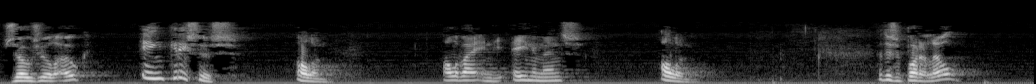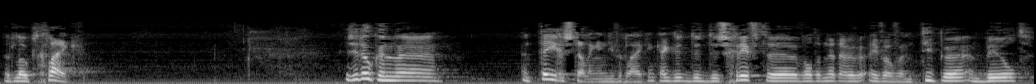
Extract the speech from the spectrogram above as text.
zo zullen ook in Christus allen. Allebei in die ene mens, allen. Het is een parallel. Het loopt gelijk. Er zit ook een, uh, een tegenstelling in die vergelijking. Kijk, de, de, de schrift, uh, we hadden het net even over een type, een beeld,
